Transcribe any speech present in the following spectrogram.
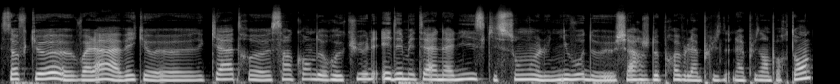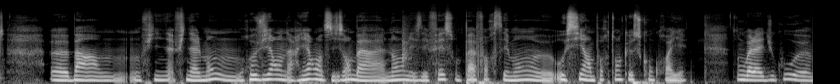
sauf que voilà, avec 4-5 ans de recul et des méta-analyses qui sont le niveau de charge de preuve la plus, la plus importante, euh, ben on, finalement on revient en arrière en se disant bah non les effets sont pas forcément euh, aussi importants que ce qu'on croyait. Donc voilà du coup euh,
